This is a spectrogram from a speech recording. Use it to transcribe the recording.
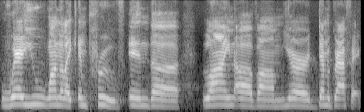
where you want to like improve in the line of um your demographic.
